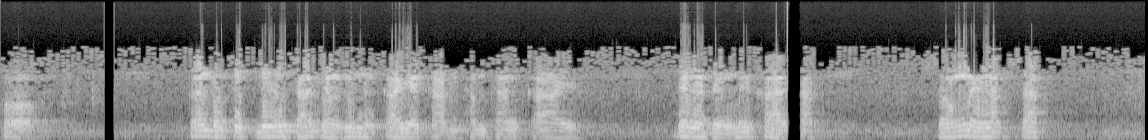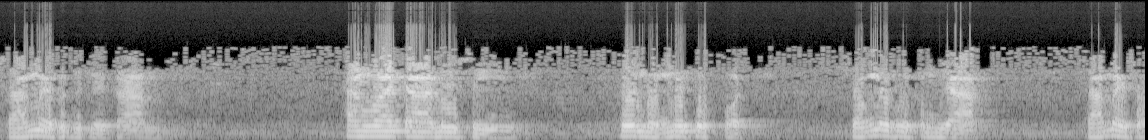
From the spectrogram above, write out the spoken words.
ข้อ การบทสิบมีทั้งสาอย่างคือหนึ่งกายกรรมทำทางกาย ได้กระหนึ่งไม่ฆ่าสัตว์สองไม่ลักทรัพย์สามไม่พูดผิดในกาม ทางวาจามีสี่คือหนึ่งไม่พูดปดสองไม่พูดคำหยาบสามไม่ส่อ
